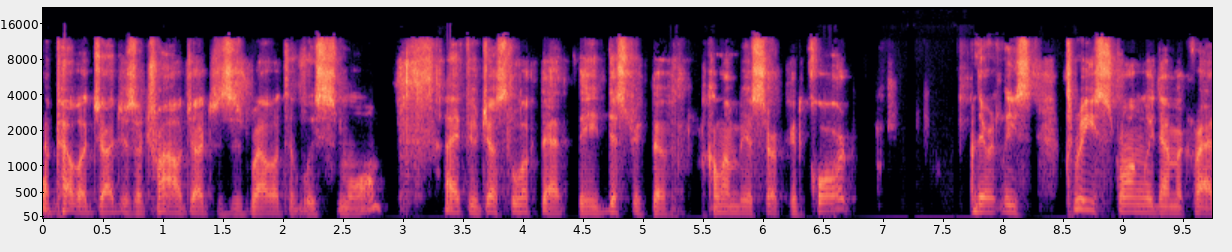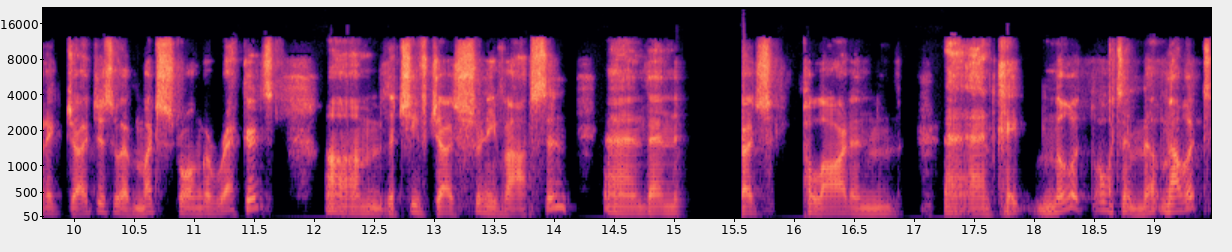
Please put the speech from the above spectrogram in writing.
appellate judges or trial judges is relatively small. Uh, if you just looked at the District of Columbia Circuit Court, there are at least three strongly Democratic judges who have much stronger records. Um, the Chief Judge Srinivasan, and then Judge Pillard and and Kate Millett, oh, what's it, Mellett,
